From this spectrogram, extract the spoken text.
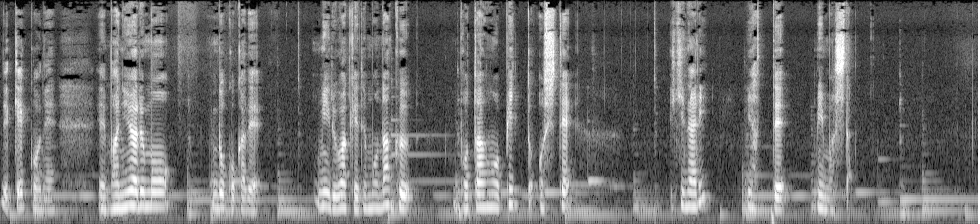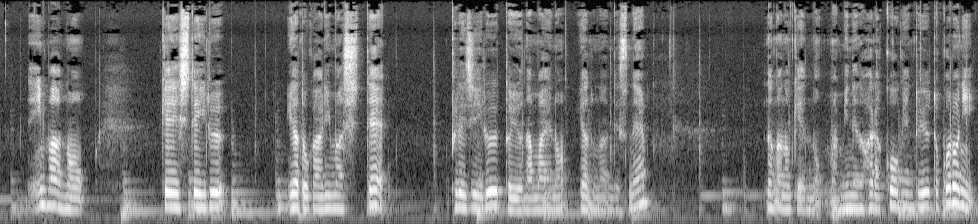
で結構ねマニュアルもどこかで見るわけでもなくボタンをピッと押していきなりやってみました。今の経営している宿がありましてプレジールという名前の宿なんですね。長野県の、まあ、峰原高原というところに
